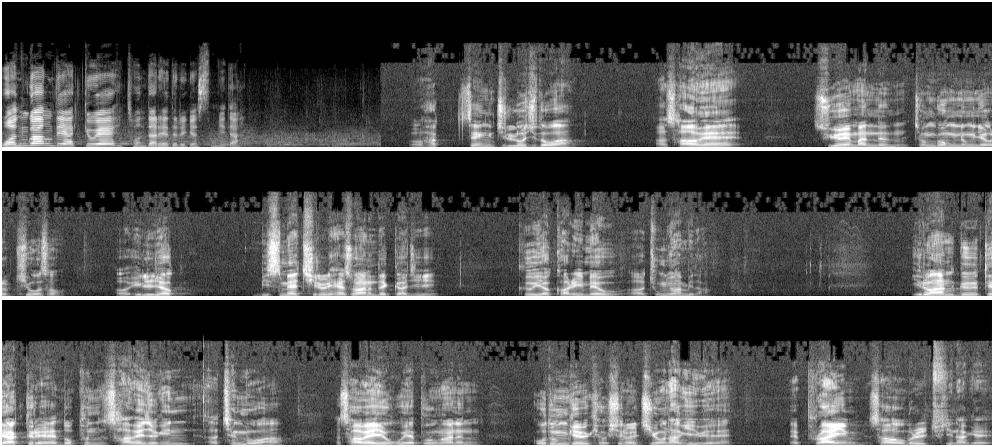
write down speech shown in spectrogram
원광대학교에 전달해 드리겠습니다. 어, 학생 진로 지도와 아, 사회 수요에 맞는 전공 능력을 키워서 어, 인력 미스매치를 해소하는 데까지 그 역할이 매우 어, 중요합니다. 이러한 그 대학들의 높은 사회적인 어, 책무와 사회 요구에 부응하는 고등교육 혁신을 지원하기 위해 프라임 사업을 추진하게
